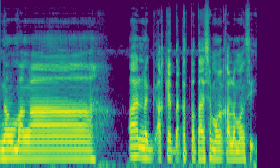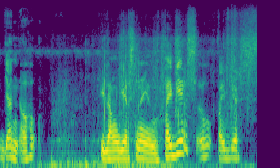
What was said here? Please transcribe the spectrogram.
ng mga, ah, nag-akit-akit pa tayo sa mga kalamansi dyan. Oh, ilang years na yun? 5 years? Oh, 5 years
